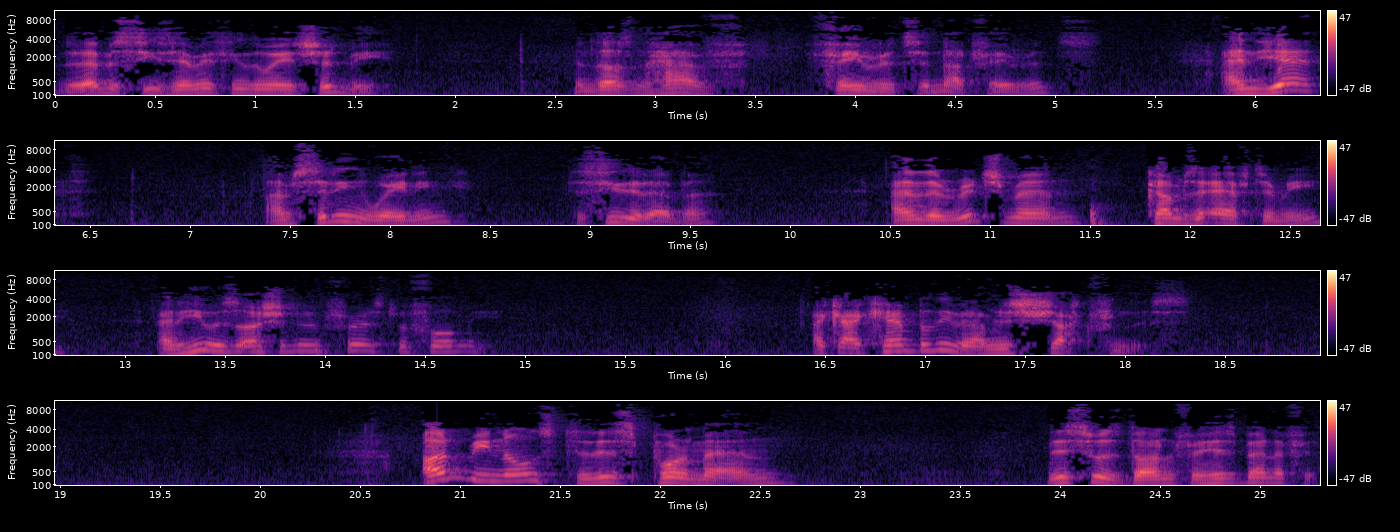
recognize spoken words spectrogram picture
the Rebbe sees everything the way it should be, and doesn't have favorites and not favorites. And yet, I'm sitting waiting to see the Rebbe, and the rich man comes after me, and he was ushered in first before me. I, I can't believe it. I'm just shocked from this. Unbeknownst to this poor man, this was done for his benefit.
